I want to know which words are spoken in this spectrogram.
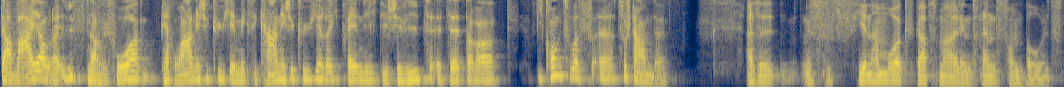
da war ja oder ist nach wie vor peruanische Küche, mexikanische Küche recht trendig, die Ceviche etc. Wie kommt sowas äh, zustande? Also es ist, hier in Hamburg gab es mal den Trend von Bowls.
